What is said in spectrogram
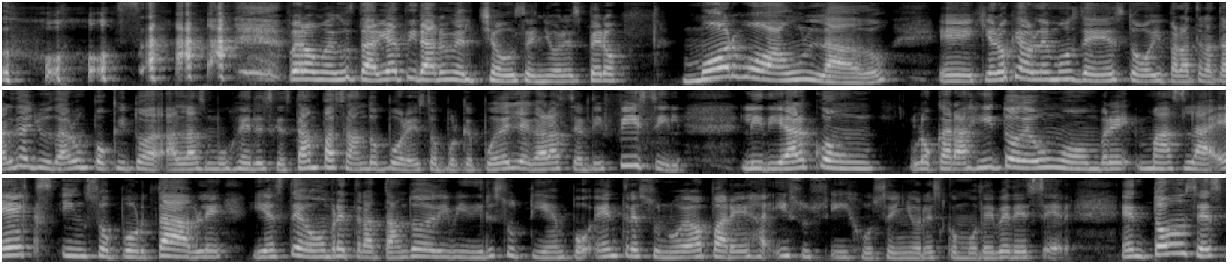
pero me gustaría tirarme el show, señores. Pero morbo a un lado, eh, quiero que hablemos de esto hoy para tratar de ayudar un poquito a, las mujeres que están pasando por esto, porque puede llegar a ser difícil lidiar con lo carajito de un hombre más la ex insoportable y este hombre tratando de dividir su tiempo entre su nueva pareja y sus hijos, señores, como debe de ser. Entonces,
